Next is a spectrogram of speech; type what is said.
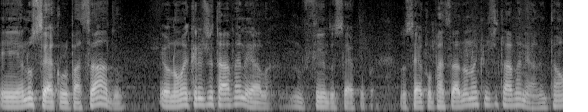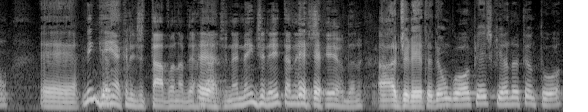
E no século passado, eu não acreditava nela. No fim do século, no século passado, eu não acreditava nela. Então, é, Ninguém acreditava, na verdade, né? Nem direita, nem esquerda, né? A direita deu um golpe e a esquerda tentou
